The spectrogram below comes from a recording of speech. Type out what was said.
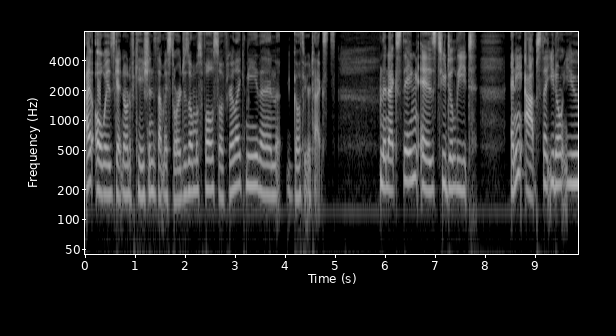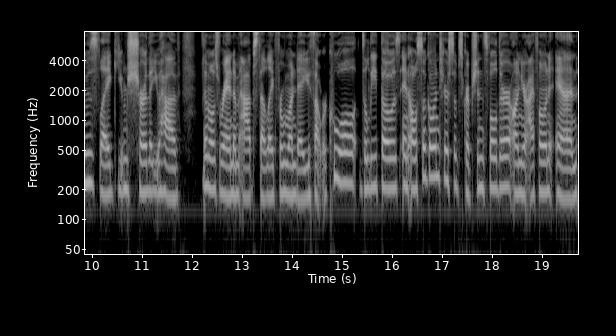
I always get notifications that my storage is almost full. So if you're like me, then go through your texts. The next thing is to delete any apps that you don't use. Like I'm sure that you have the most random apps that like for one day you thought were cool delete those and also go into your subscriptions folder on your iphone and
